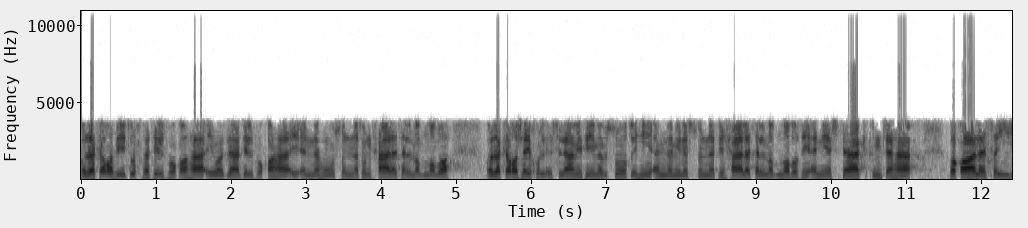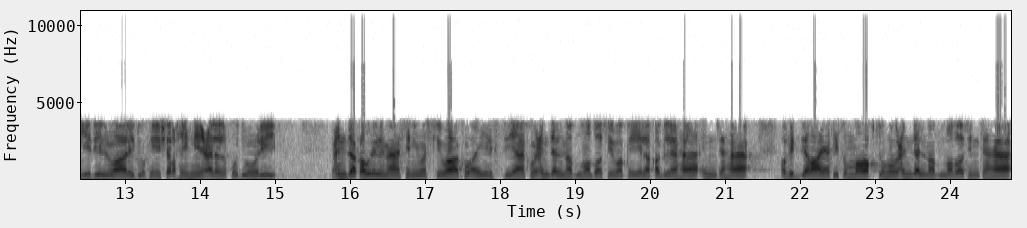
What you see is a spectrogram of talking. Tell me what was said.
وذكر في تحفة الفقهاء وزاد الفقهاء أنه سنة حالة المضمضة. وذكر شيخ الإسلام في مبسوطه أن من السنة حالة المضمضة أن يستاك انتهى. وقال سيد الوالد في شرحه على القدور عند قول الماتن والسواك أي الاستياك عند المضمضة وقيل قبلها انتهى. وفي الدراية ثم وقته عند المضمضة انتهى.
